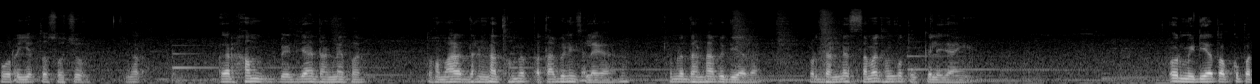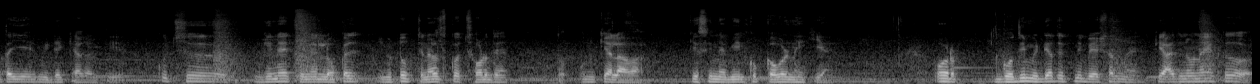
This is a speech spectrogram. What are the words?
हो रही है तो सोचो। अगर अगर हम बैठ जाएँ धरने पर तो हमारा धरना तो हमें पता भी नहीं चलेगा कि हमने धरना भी दिया था, और धरने समेत हमको तोड़ के ले जाएँगे। और मीडिया तो आपको पता ही है, मीडिया क्या करती है। कुछ गिने चुने लोकल यूट्यूब चैनल्स को छोड़ दें तो उनके अलावा किसी ने भी इनको कवर नहीं किया है। और गोदी मीडिया तो इतनी बेशर्म है कि आज इन्होंने एक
